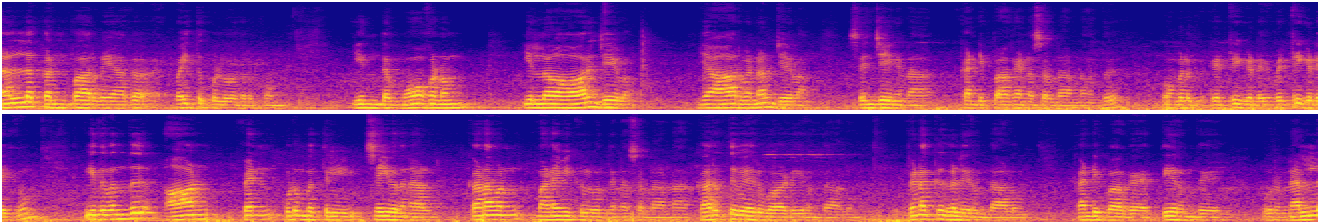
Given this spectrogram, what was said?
நல்ல கண் பார்வையாக வைத்துக்கொள்வதற்கும் இந்த மோகனம் எல்லாரும் செய்யலாம். யார் வேணாலும் செய்யலாம். செஞ்சீங்கன்னா கண்டிப்பாக என்ன சொல்கிறான்னா வந்து உங்களுக்கு வெற்றி கிடை வெற்றி கிடைக்கும். இது வந்து ஆண் பெண் குடும்பத்தில் செய்வதனால் கணவன் மனைவிக்குள் வந்து என்ன சொல்லலாம்னா கருத்து வேறுபாடு இருந்தாலும் பிணக்குகள் இருந்தாலும் கண்டிப்பாக தீர்ந்து ஒரு நல்ல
